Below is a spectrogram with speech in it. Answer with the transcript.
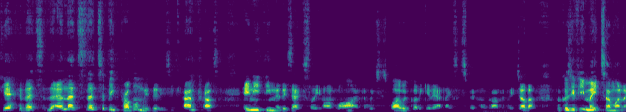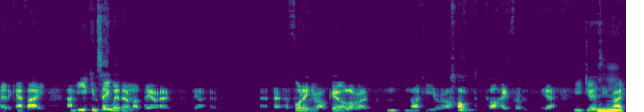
yeah, that's and that's that's a big problem with it is you can't trust anything that is actually online, which is why we've got to get out and actually spend more time with each other. Because if you meet someone at a cafe, um, you can see whether or not they're a, you know, a 14 year old girl or a 90 year old guy from yeah, New Jersey, mm-hmm. right?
